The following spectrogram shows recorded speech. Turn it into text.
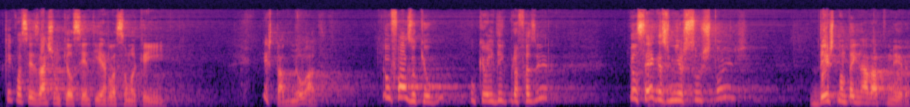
O que é que vocês acham que ele sentia em relação a Caim? Está do meu lado. Ele faz o que eu, o que eu lhe digo para fazer. Ele segue as minhas sugestões. Deste não tem nada a temer.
